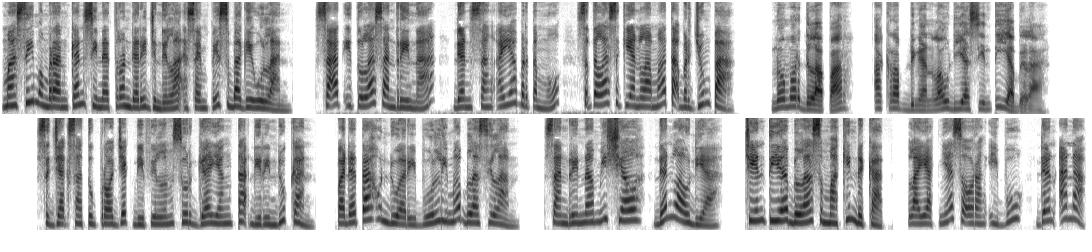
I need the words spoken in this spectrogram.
masih memerankan sinetron dari jendela SMP sebagai Wulan. Saat itulah Sandrina dan sang ayah bertemu setelah sekian lama tak berjumpa. Nomor 8. Akrab dengan Laudia Cynthia Bella. Sejak satu proyek di film Surga yang tak dirindukan, pada tahun 2015 silam, Sandrina Michelle dan Laudia, Cynthia Bella semakin dekat, layaknya seorang ibu dan anak.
